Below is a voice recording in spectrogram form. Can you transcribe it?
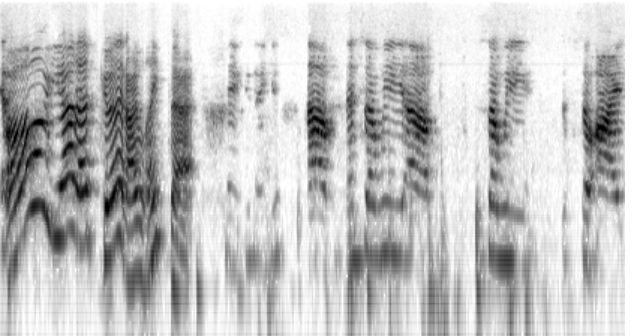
Get it? Oh, yeah, that's good. I like that. Thank you, thank you. Um, and so we, um, so we, so I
